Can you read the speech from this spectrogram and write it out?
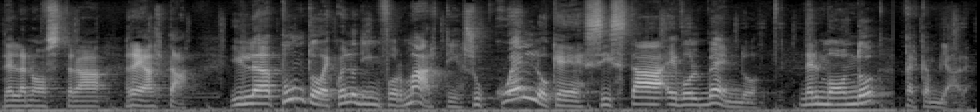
della nostra realtà. Il punto è quello di informarti su quello che si sta evolvendo nel mondo per cambiare.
